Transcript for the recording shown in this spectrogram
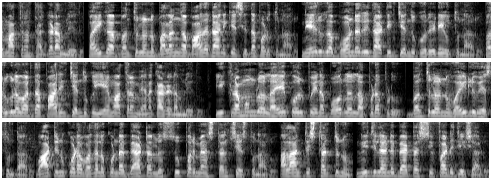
ఏమాత్రం తగ్గడం లేదు. పైగా బంతులను బలంగా బాధడానికే సిద్ధపడుతున్నారు. నేరుగా బౌండరీ దాటించేందుకు రెడీ అవుతున్నారు. పరుగుల వద్ద పారించేందుకు ఏమాత్రం వెనకాడడం లేదు. ఈ క్రమంలో లయ కోల్పోయిన బౌలర్లు అప్పుడప్పుడు బంతులను వైడ్లు వేస్తుంటారు. వాటిని కూడా వదలకుండా బ్యాటర్లు సూపర్ మ్యాన్ స్టంట్ చేస్తున్నారు. అలాంటి స్టంట్ను న్యూజిలాండ్ బ్యాటర్ షిఫర్డ్ చేశాడు.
